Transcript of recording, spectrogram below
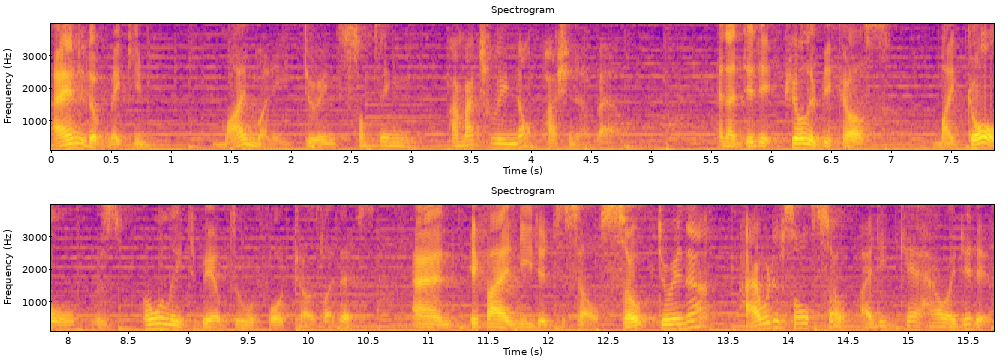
I ended up making my money doing something I'm actually not passionate about. And I did it purely because my goal was only to be able to afford cars like this. And if I needed to sell soap doing that, I would have sold soap. I didn't care how I did it.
